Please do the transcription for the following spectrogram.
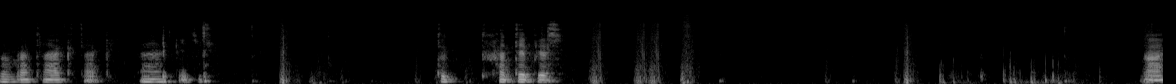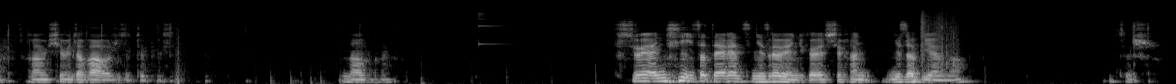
Dobra, tak, tak, tak, widzisz. Tu chyba typ jest. A, trochę mi się wydawało, że to typ jest. Dobra. W sumie ja nic o tej ręce nie zrobię, nikogo jeszcze nie zabiłem, no. Cóż.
